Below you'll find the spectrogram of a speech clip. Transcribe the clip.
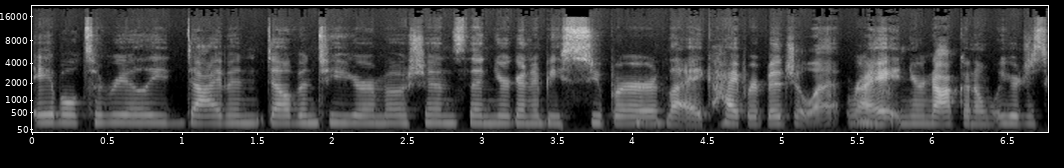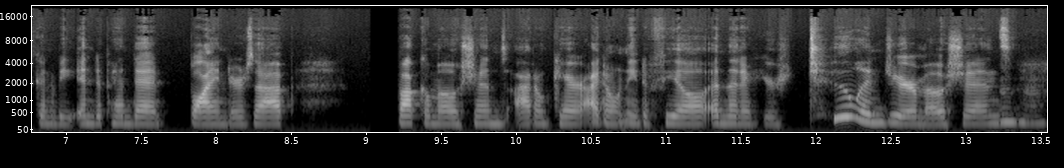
able to really dive in delve into your emotions then you're going to be super like hyper vigilant right and you're not going to you're just going to be independent blinders up fuck emotions i don't care i don't need to feel and then if you're too into your emotions Mhm.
